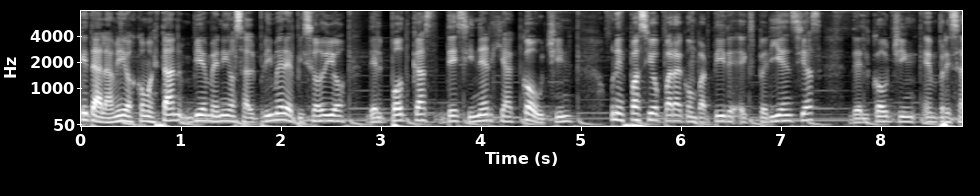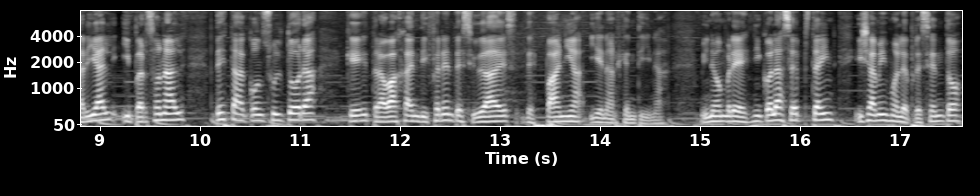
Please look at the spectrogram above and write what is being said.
¿Qué tal amigos? ¿Cómo están? Bienvenidos al primer episodio del podcast de Sinergia Coaching, un espacio para compartir experiencias del coaching empresarial y personal de esta consultora que trabaja en diferentes ciudades de España y en Argentina. Mi nombre es Nicolás Epstein y ya mismo le presento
